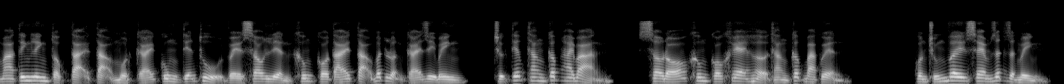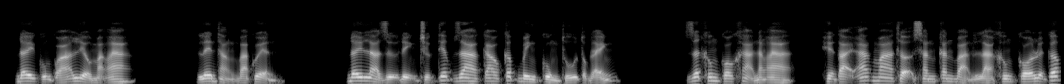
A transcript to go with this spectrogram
Mà tinh linh tộc tại tạo một cái cung tiễn thủ về sau liền không có tái tạo bất luận cái gì binh, trực tiếp thăng cấp hai bản, sau đó không có khe hở thăng cấp ba quyển. Còn chúng vây xem rất giật mình, đây cũng quá liều mạng A. Lên thẳng ba quyển. Đây là dự định trực tiếp ra cao cấp binh cùng thú tộc đánh. Rất không có khả năng A, hiện tại ác ma thợ săn căn bản là không có luyện cấp,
